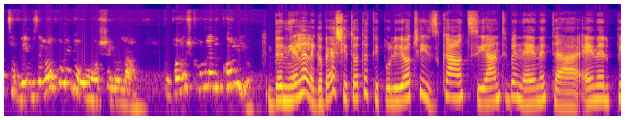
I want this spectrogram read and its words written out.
מצבים, זה לא דברים ברומו של עולם. דברים שקורים לנו כל יום. דניאלה, לגבי השיטות הטיפוליות שהזכרת, ציינת ביניהן את ה-NLP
